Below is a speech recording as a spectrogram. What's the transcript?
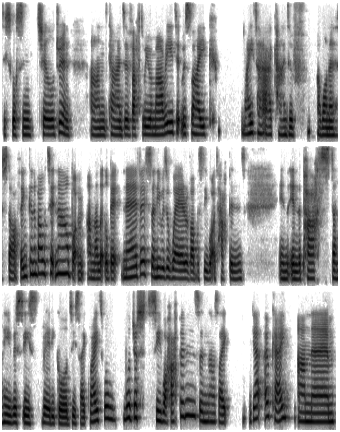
discussing children, and kind of after we were married, it was like, right, I, I kind of I want to start thinking about it now, but I'm, I'm a little bit nervous. And he was aware of obviously what had happened in in the past, and he was he's really good. He's like, right, well, we'll just see what happens. And I was like, yeah, okay. And um,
